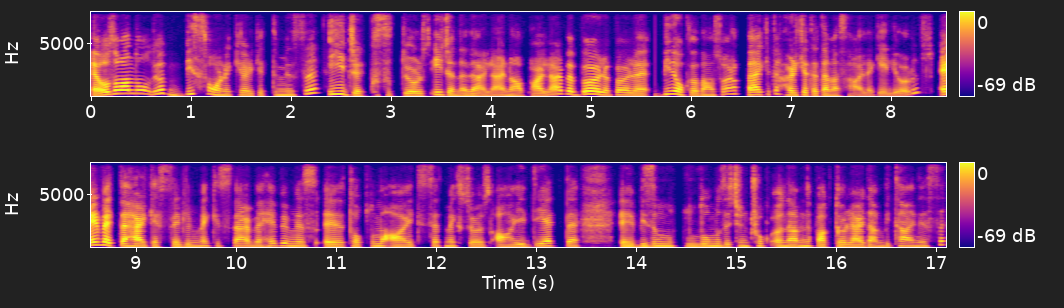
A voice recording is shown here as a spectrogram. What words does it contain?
E, o zaman ne oluyor? Bir sonraki hareketimizi iyice kısıtlıyoruz. İyice ne derler, ne yaparlar ve böyle böyle bir noktadan sonra belki de hareket edemez hale geliyoruz. Elbette herkes sevilmek ister ve hepimiz, eee, topluma ait hissetmek istiyoruz. Aidiyet de, eee, bizim mutluluğumuz için çok önemli faktörlerden bir tanesi.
